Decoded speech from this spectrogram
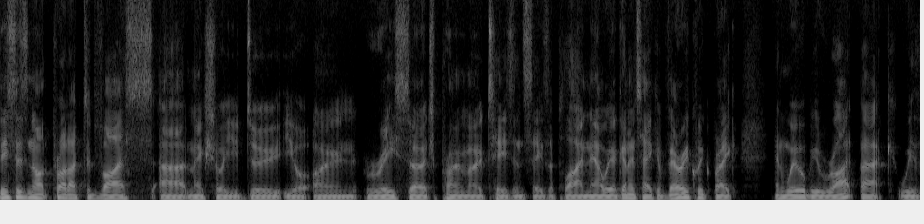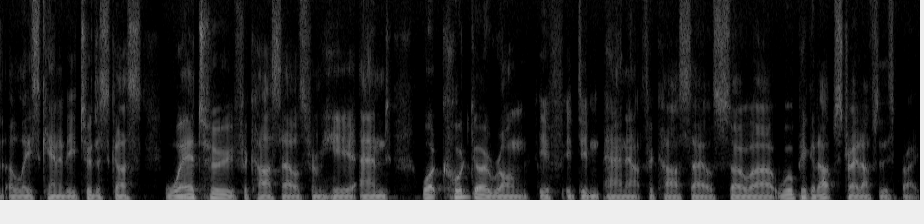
This is not product advice. Uh, make sure you do your own research. Promo T's and C's apply. Now, we are going to take a very quick break and we will be right back with Elise Kennedy to discuss where to for car sales from here and what could go wrong if it didn't pan out for car sales. So uh, we'll pick it up straight after this break.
